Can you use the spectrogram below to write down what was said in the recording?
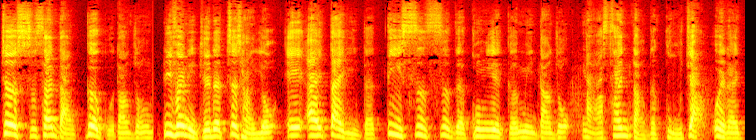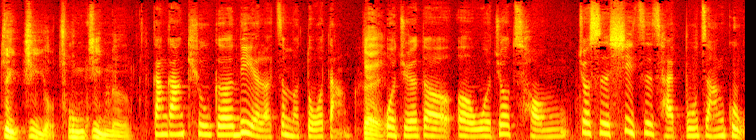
这十三档个股当中，丽芬，你觉得这场由 AI 带领的第四次的工业革命当中，哪三档的股价未来最具有冲劲呢？刚刚 Q 哥列了这么多档，对我觉得呃，我就从就是细制裁补涨股，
